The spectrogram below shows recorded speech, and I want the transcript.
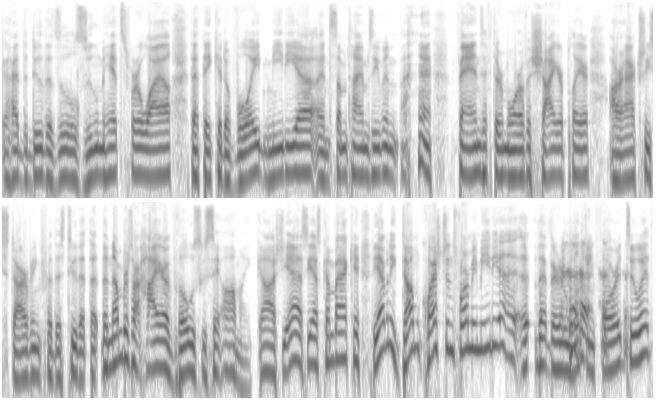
had to do those little zoom hits for a while that they could avoid media and sometimes even fans if they're more of a shyer player are actually starving for this too that the, the numbers are higher of those who say oh my gosh yes yes come back here. do you have any dumb questions for me media uh, that they're looking forward to it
